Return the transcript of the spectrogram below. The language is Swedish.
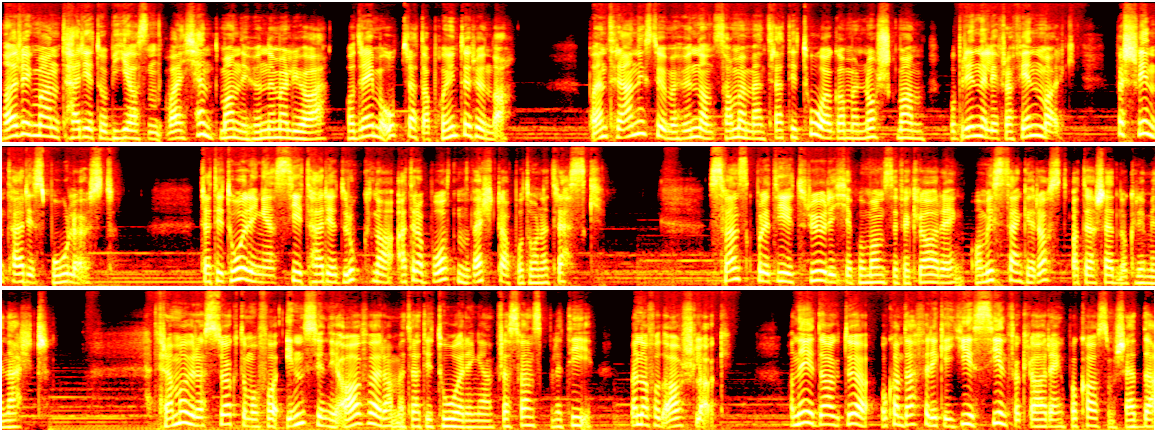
Narvik-mannen Terje Tobiassen var en kjent mann i hundemiljøet og drev med oppdrett av pointerhunder. På en treningstur med hundene sammen med en 32 år gammel norsk mann opprinnelig fra Finnmark, forsvinner Terje sporløst. 32-åringen sier Terje drukna etter at båten velta på Tårnetresk. Svensk politi tror ikke på mannens forklaring, og mistenker raskt at det har skjedd noe kriminelt. Fremover har søkt om å få innsyn i avhørene med 32-åringen fra svensk politi, men har fått avslag. Han er i dag død og kan derfor ikke gi sin forklaring på hva som skjedde.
